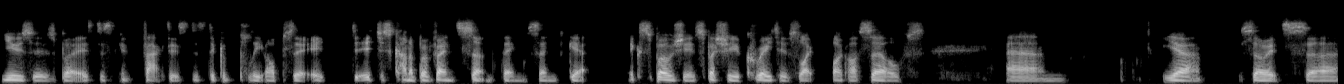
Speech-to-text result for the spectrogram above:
users, but it's just in fact it's just the complete opposite. It it just kind of prevents certain things and get exposure, especially creatives like like ourselves. Um, yeah, so it's uh,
